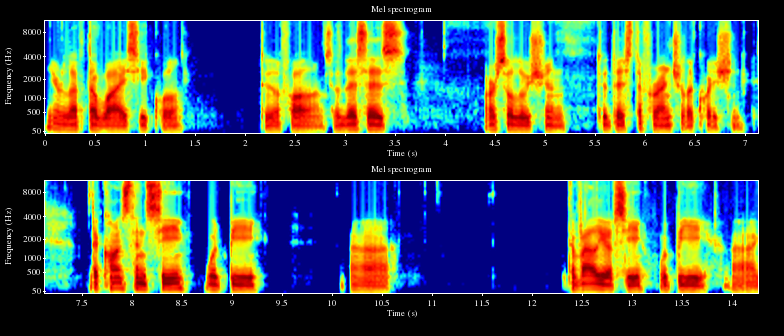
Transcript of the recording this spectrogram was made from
you're left that y is equal to the following. So this is our solution to this differential equation. The constant c would be, uh, the value of c would be uh,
